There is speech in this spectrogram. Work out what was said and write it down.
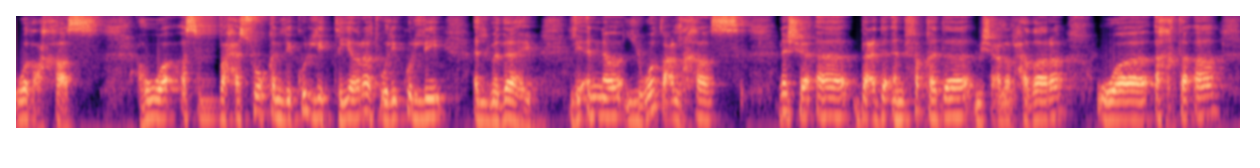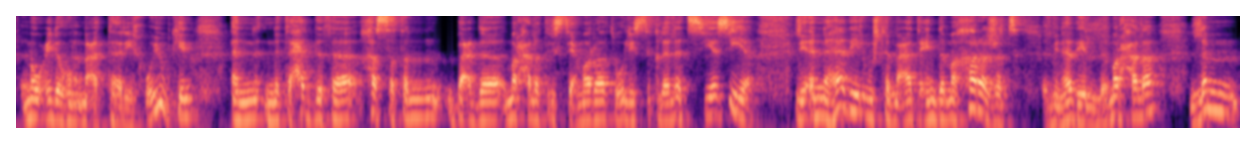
وضع خاص. هو أصبح سوقا لكل التيارات ولكل المذاهب لأن الوضع الخاص نشأ بعد أن فقد مشعل الحضارة وأخطأ موعده مع التاريخ. ويمكن أن نتحدث خاصة بعد مرحلة الاستعمارات والاستقلالات السياسية لأن هذه المجتمعات عندما خرجت من هذه المرحلة لم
